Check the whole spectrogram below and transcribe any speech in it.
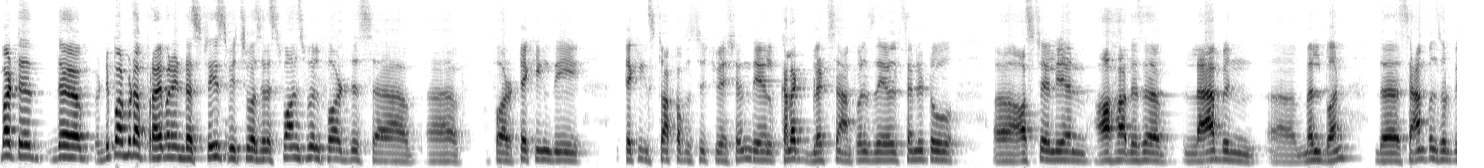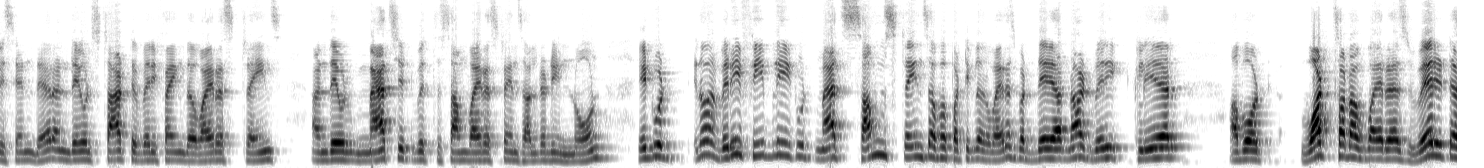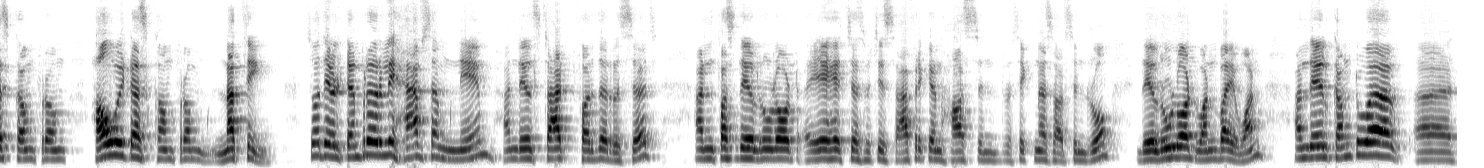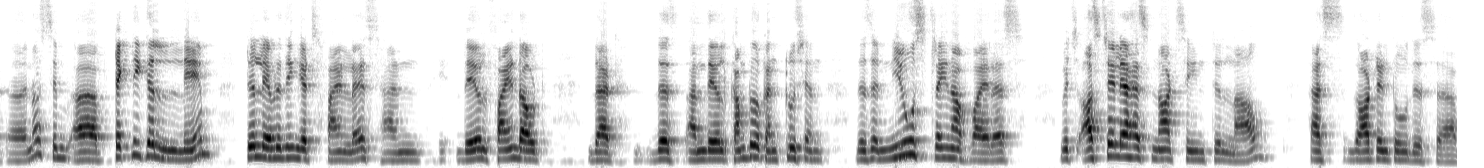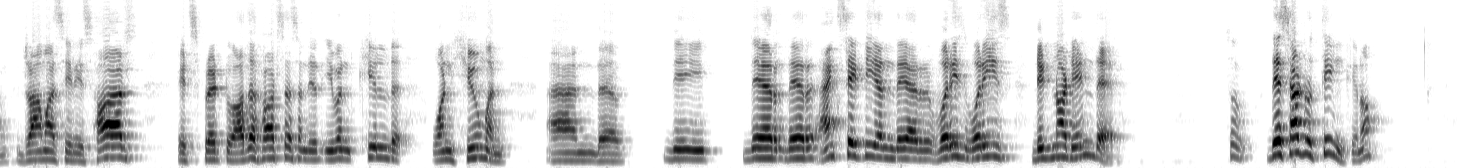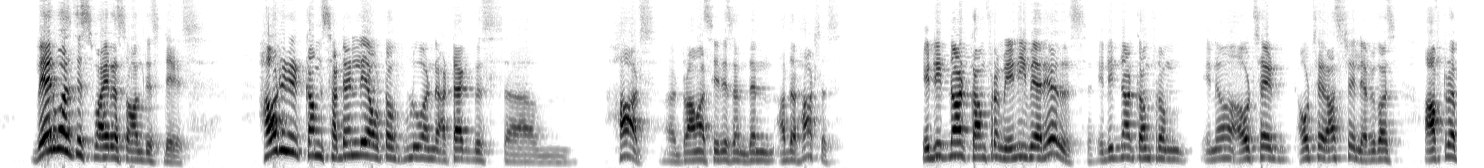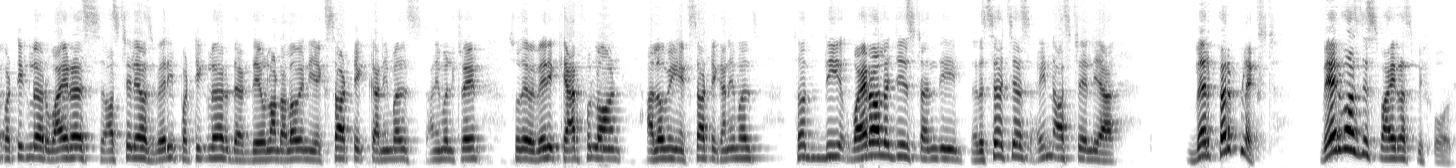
But uh, the Department of Primary Industries, which was responsible for this, uh, uh, for taking the taking stock of the situation, they'll collect blood samples, they'll send it to uh, Australian AHA. There's a lab in uh, Melbourne. The samples will be sent there, and they will start verifying the virus strains, and they would match it with some virus strains already known it would, you know, very feebly it would match some strains of a particular virus, but they are not very clear about what sort of virus, where it has come from, how it has come from, nothing. So they will temporarily have some name and they will start further research. And first they will rule out AHS, which is African horse sickness or syndrome. They will rule out one by one, and they will come to a uh, uh, you know sim, uh, technical name till everything gets finalized, and they will find out that this, and they will come to a conclusion, there's a new strain of virus which Australia has not seen till now, has got into this um, drama series horse. It spread to other horses and it even killed one human. And uh, the their their anxiety and their worries worries did not end there. So they start to think, you know, where was this virus all these days? How did it come suddenly out of blue and attack this um, horse, a drama series, and then other horses. It did not come from anywhere else. It did not come from you know outside outside Australia because after a particular virus, Australia was very particular that they will not allow any exotic animals, animal trade. So they were very careful on allowing exotic animals. So the virologists and the researchers in Australia were perplexed. Where was this virus before?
